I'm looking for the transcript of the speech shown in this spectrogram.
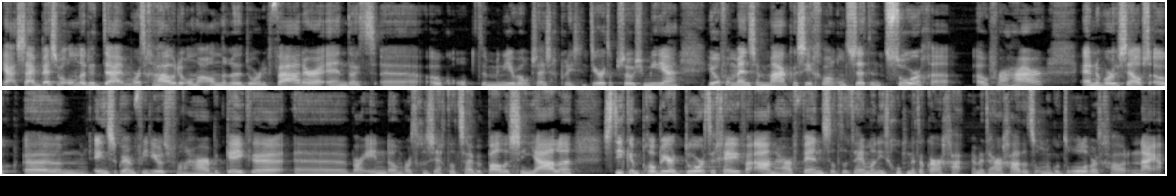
ja, zij best wel onder de duim wordt gehouden. Onder andere door de vader. En dat uh, ook op de manier waarop zij zich presenteert op social media. Heel veel mensen maken zich gewoon ontzettend zorgen over haar. En er worden zelfs ook um, Instagram-video's van haar bekeken, uh, waarin dan wordt gezegd dat zij bepaalde signalen stiekem probeert door te geven aan haar fans, dat het helemaal niet goed met elkaar gaat, met haar gaat, dat ze onder controle wordt gehouden. Nou ja,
